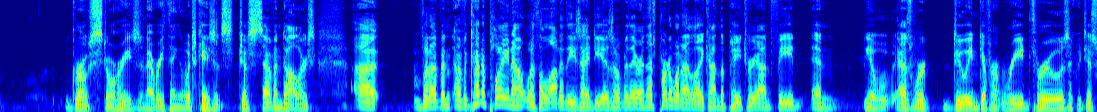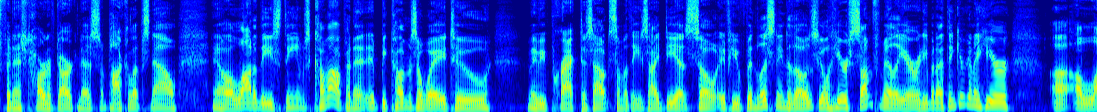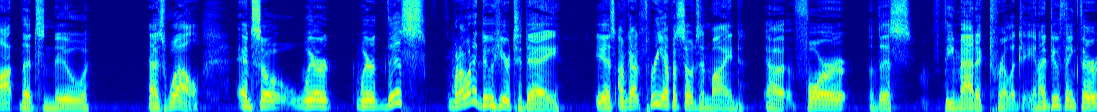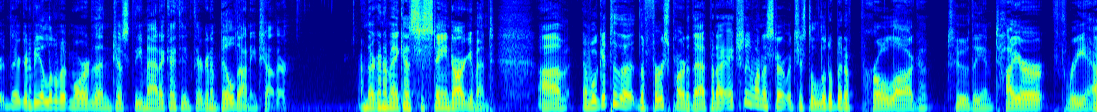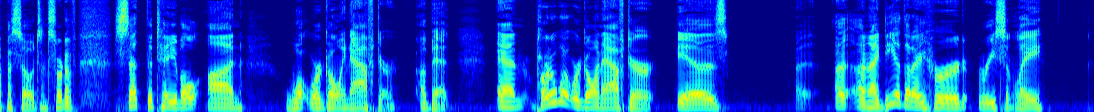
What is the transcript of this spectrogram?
gross stories and everything, in which case it's just seven dollars. Uh, but I've been I've been kind of playing out with a lot of these ideas over there, and that's part of what I like on the Patreon feed. And you know, as we're doing different read throughs, like we just finished Heart of Darkness, Apocalypse Now, you know, a lot of these themes come up, and it, it becomes a way to maybe practice out some of these ideas. So if you've been listening to those, you'll hear some familiarity, but I think you're going to hear uh, a lot that's new as well. And so where where this what I want to do here today is I've got three episodes in mind uh, for this thematic trilogy, and I do think they're they're going to be a little bit more than just thematic. I think they're going to build on each other, and they're going to make a sustained argument. Um, and we'll get to the the first part of that, but I actually want to start with just a little bit of prologue to the entire three episodes and sort of set the table on what we're going after a bit. And part of what we're going after is a, a, an idea that I heard recently,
